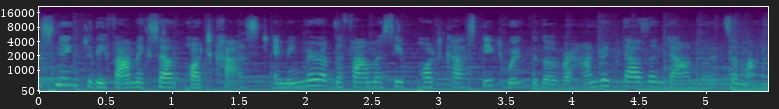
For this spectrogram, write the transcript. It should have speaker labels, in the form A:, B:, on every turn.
A: listening to the PharmXcel podcast, a member of the Pharmacy Podcast Network with over 100,000 downloads a month.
